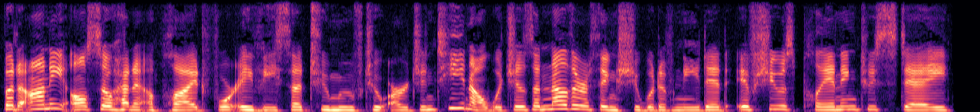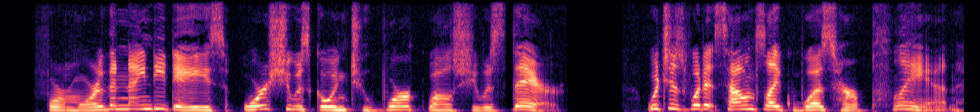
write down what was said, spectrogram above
But Ani also hadn't applied for a visa to move to Argentina, which is another thing she would have needed if she was planning to stay for more than 90 days or she was going to work while she was there, which is what it sounds like was her plan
